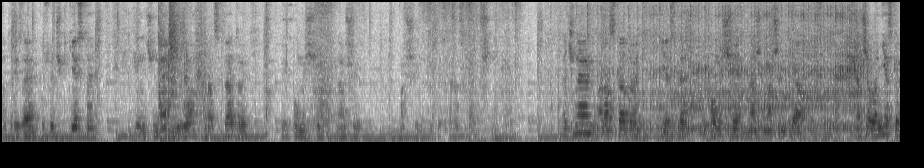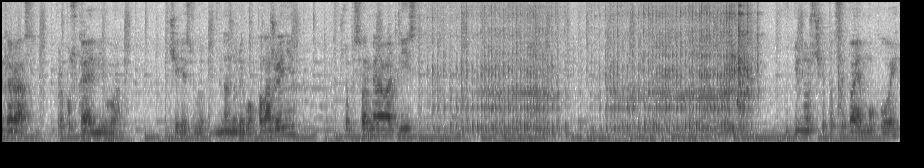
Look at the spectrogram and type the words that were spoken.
Отрезаем кусочек теста и начинаем его раскатывать при помощи нашей машинки тесто-раскаточной. Начинаем раскатывать тесто при помощи нашей машинки Атлас. Сначала несколько раз пропускаем его через вот на нулевом положении, чтобы сформировать лист. Немножечко подсыпаем мукой.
